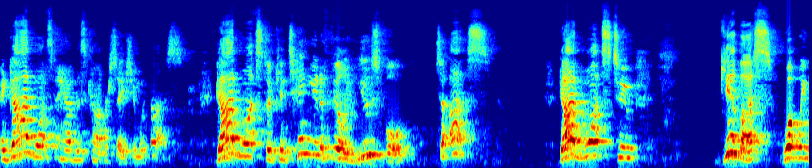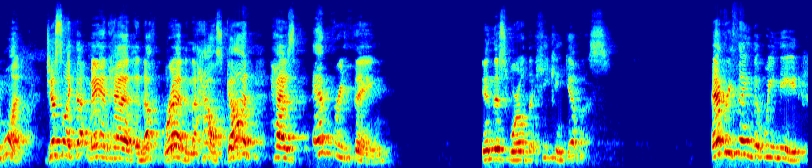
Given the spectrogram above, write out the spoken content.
And God wants to have this conversation with us. God wants to continue to feel useful to us. God wants to give us what we want. Just like that man had enough bread in the house, God has everything in this world that He can give us. Everything that we need,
